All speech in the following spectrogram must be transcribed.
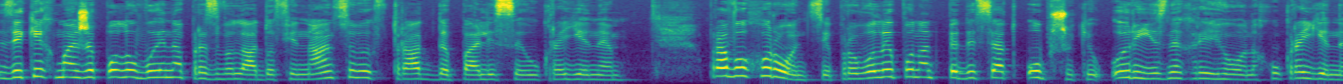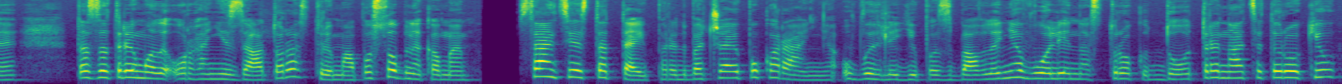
з яких майже половина призвела до фінансових втрат ДП «Ліси України. Правоохоронці провели понад 50 обшуків у різних регіонах України та затримали організатора з трьома пособниками. Санкція статей передбачає покарання у вигляді позбавлення волі на строк до 13 років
